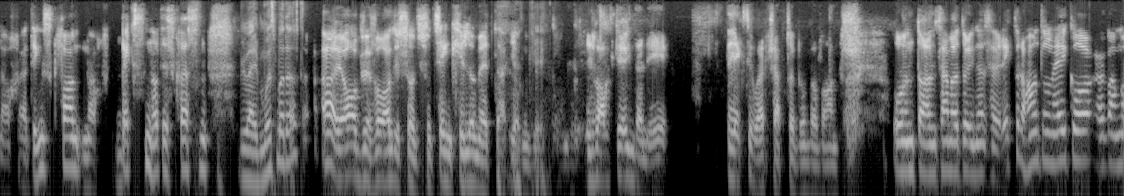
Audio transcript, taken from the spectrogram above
nach äh, Dings gefahren, nach Bexton hat es geheißen. Wie weit muss man da? Ah ja, wir waren das so, so 10 Kilometer irgendwie. Okay. Ich war in der Nähe. Die nächste Ortschaft, wo wir waren. Und dann sind wir da in einen Elektrohandel reingegangen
